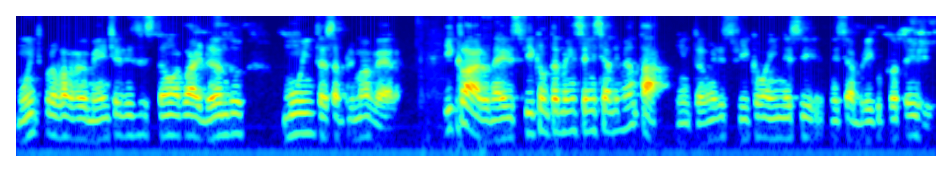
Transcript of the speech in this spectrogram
muito provavelmente eles estão aguardando muito essa primavera. E claro, né, eles ficam também sem se alimentar, então eles ficam aí nesse, nesse abrigo protegido.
